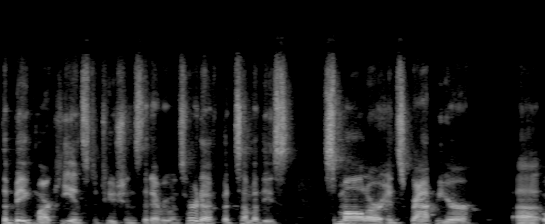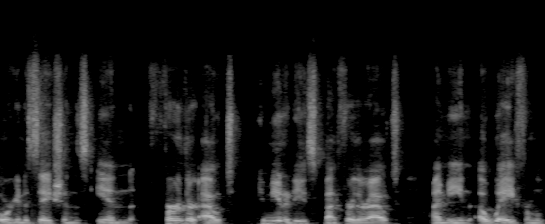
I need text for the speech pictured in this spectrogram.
the big marquee institutions that everyone's heard of but some of these smaller and scrappier uh, organizations in further out communities. By further out, I mean away from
